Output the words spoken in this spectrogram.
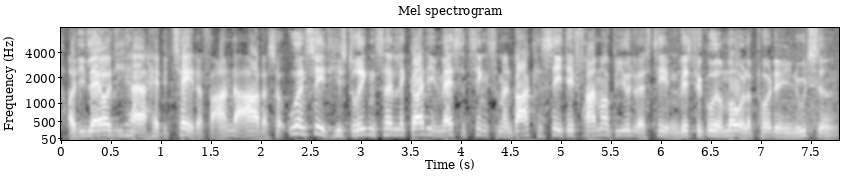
og de laver de her habitater for andre arter. Så uanset historikken, så gør de en masse ting, som man bare kan se, det fremmer biodiversiteten, hvis vi går ud og måler på det i nutiden.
